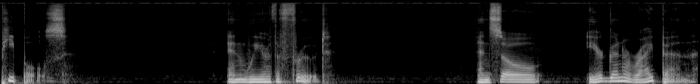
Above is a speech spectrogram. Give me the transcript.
peoples, and we are the fruit. And so you're going to ripen.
